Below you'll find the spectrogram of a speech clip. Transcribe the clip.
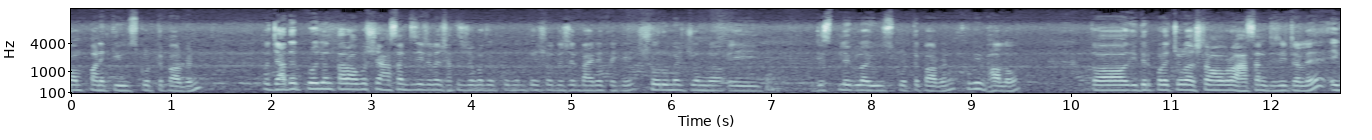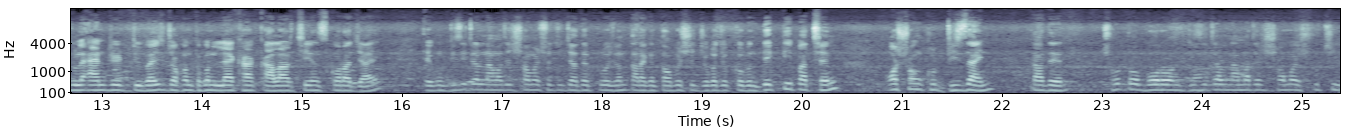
কোম্পানিতে ইউজ করতে পারবেন। তো যাদের প্রয়োজন তারা অবশ্যই হাসান ডিজিটালের সাথে যোগাযোগ করবেন দেশ ও দেশের বাইরে থেকে শোরুমের জন্য এই ডিসপ্লেগুলো ইউজ করতে পারবেন, খুবই ভালো। তো ঈদের পরে চলে আসলাম আবার হাসান ডিজিটালে এগুলো অ্যান্ড্রয়েড ডিভাইস যখন তখন লেখা কালার চেঞ্জ করা যায়। এবং ডিজিটাল নামাজের সময়সূচি যাদের প্রয়োজন, তারা কিন্তু অবশ্যই যোগাযোগ করবেন। দেখতেই পাচ্ছেন অসংখ্য ডিজাইন তাদের ছোট, বড় ডিজিটাল নামাজের সময়সূচি,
